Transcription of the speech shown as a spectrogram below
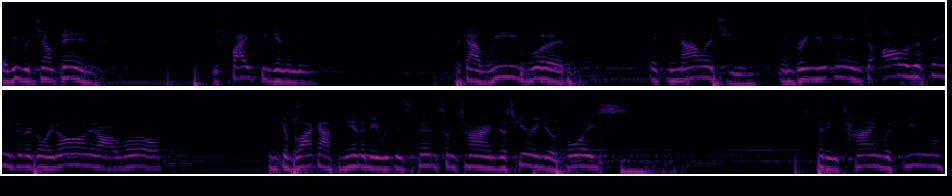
that we would jump in and fight the enemy. That God, we would acknowledge you and bring you into all of the things that are going on in our world. We can block out the enemy. We can spend some time just hearing your voice, spending time with you,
